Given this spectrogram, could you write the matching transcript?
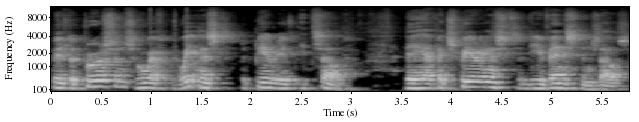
with the persons who have witnessed the period itself. They have experienced the events themselves.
